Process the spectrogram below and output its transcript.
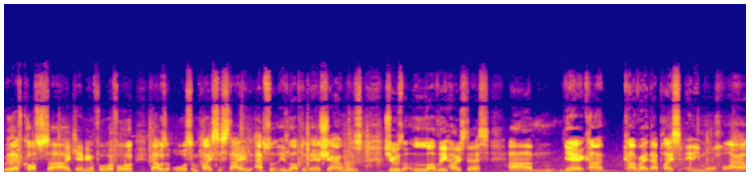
we left Coffs uh, camping in 4x4. That was an awesome place to stay. Absolutely loved it there. Sharon was she was a lovely hostess. Um, yeah, can't can't rate that place any more higher.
